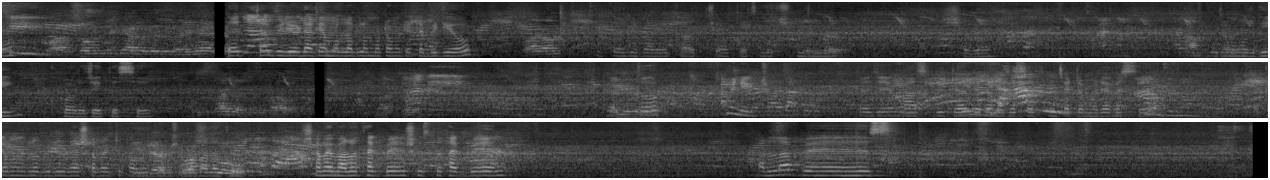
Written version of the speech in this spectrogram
তো ভিডিওটা কেমন লাগল? মোটামুটি একটা ভিডিও মুরগি। ঘরে যাইতেছে। তো মিনিট। এই যে মাছ দুইটা দুইটা মাছ আছে, তিন চারটা মরে গেছে। কেমন হলো ভিডিওটা? সবাই একটু কমেন্ট করবে সবাই ভালো থাকবে সবাই ভালো থাকবেন, সুস্থ থাকবেন। আল্লাহ হাফেজ।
